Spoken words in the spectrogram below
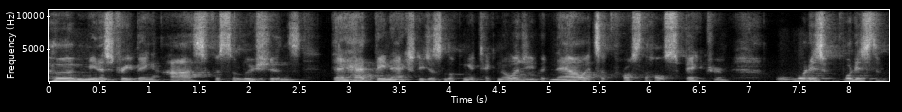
her ministry being asked for solutions they had been actually just looking at technology, but now it's across the whole spectrum. What is what is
